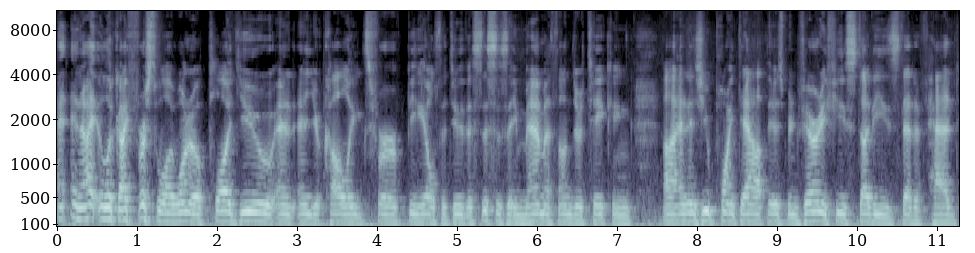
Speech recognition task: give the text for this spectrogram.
and I look, I first of all, I want to applaud you and, and your colleagues for being able to do this. This is a mammoth undertaking. Uh, and as you point out, there's been very few studies that have had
